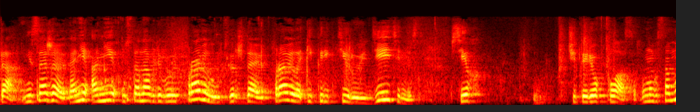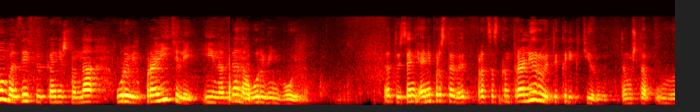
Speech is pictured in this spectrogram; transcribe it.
Да, не сажают. Они, они устанавливают правила, утверждают правила и корректируют деятельность всех четырех классов. Но в основном воздействует, конечно, на уровень правителей и иногда на уровень воинов. Да, то есть они, они просто этот процесс контролируют и корректируют, потому что у,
